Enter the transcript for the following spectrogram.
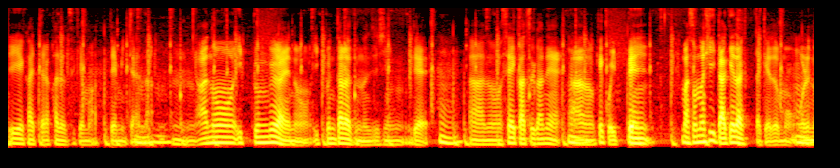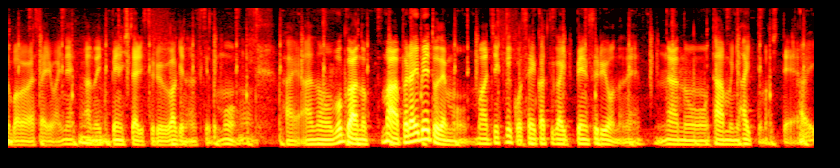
で家帰ったら片付けもあってみたいな、ううん。あの1分ぐらいの1分足らずの地震でうん。あの生活がね、うん。あの結構一変まあその日だけだったけども、うん。俺の場合は幸いね、うん。あの一変したりするわけなんですけども、はい、あの僕はあのまあプライベートでも、まあ、結構生活が一変するようなねあのタームに入ってまして、はい。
